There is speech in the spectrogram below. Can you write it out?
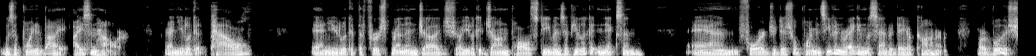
was appointed by Eisenhower. And you look at Powell, and you look at the first Brennan judge, or you look at John Paul Stevens. If you look at Nixon, and for judicial appointments, even Reagan with Sandra Day O'Connor or Bush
